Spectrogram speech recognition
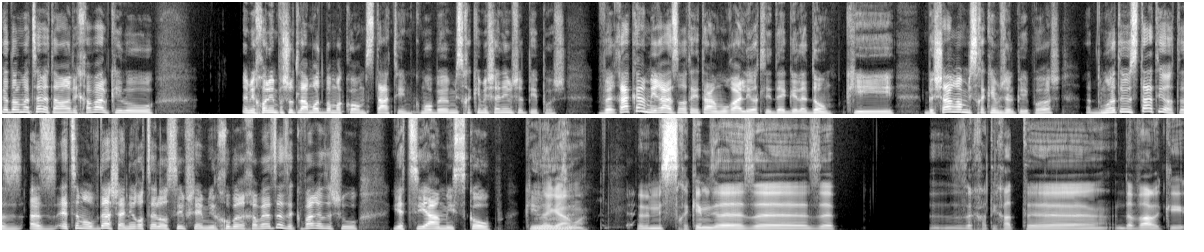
גדול מהצוות אמר לי, חבל, כאילו... הם יכולים פשוט לעמוד במקום, סטטיים, כמו במשחקים ישנים של פיפוש. ורק האמירה הזאת הייתה אמורה להיות לי דגל אדום, כי בשאר המשחקים של פיפוש, הדמויות היו סטטיות, אז, אז עצם העובדה שאני רוצה להוסיף שהם ילכו ברחבי הזה, זה כבר איזושהי יציאה מסקופ. כאילו, זה- לגמרי. ובמשחקים זה, זה, זה, זה חתיכת אה, דבר, כי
